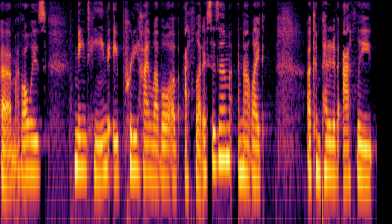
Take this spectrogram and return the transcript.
Um, I've always maintained a pretty high level of athleticism. I'm not like a competitive athlete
